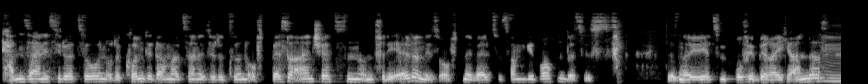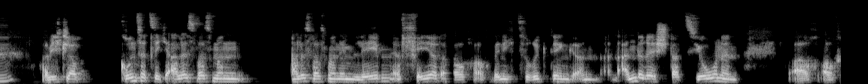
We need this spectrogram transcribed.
kann seine Situation oder konnte damals seine Situation oft besser einschätzen und für die Eltern ist oft eine Welt zusammengebrochen. Das ist, das ist natürlich jetzt im Profibereich anders. Mhm. Aber ich glaube, grundsätzlich alles, was man, alles, was man im Leben erfährt, auch, auch wenn ich zurückdenke an, an andere Stationen, auch, auch,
